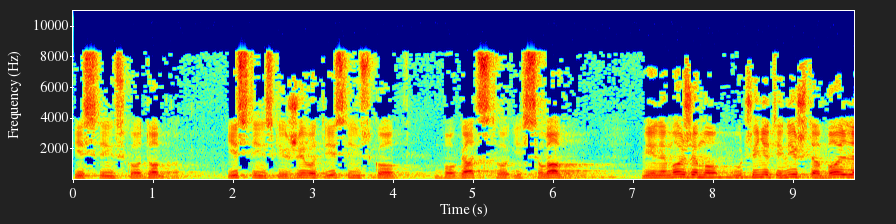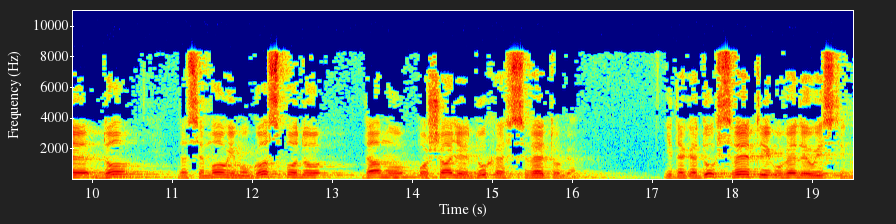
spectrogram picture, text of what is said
istinsko dobro, istinski život, istinsko bogatstvo i slavu, mi ne možemo učiniti ništa bolje do da se molimo gospodu da mu pošalje duha svetoga i da ga duh sveti uvede u istinu.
